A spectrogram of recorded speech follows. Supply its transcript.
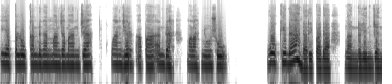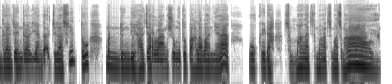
ia pelukan dengan manja-manja. Wanjir, apa anda malah nyusu? Oke dah, daripada ngandelin jenderal-jenderal yang gak jelas itu, mending dihajar langsung itu pahlawannya. Oke dah, semangat, semangat, semangat, semangat.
